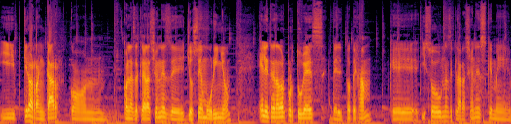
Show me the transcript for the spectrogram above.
y quiero arrancar con, con las declaraciones de José Mourinho, el entrenador portugués del Tottenham, que hizo unas declaraciones que me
